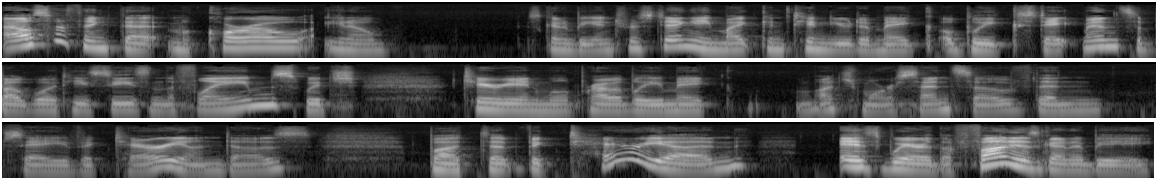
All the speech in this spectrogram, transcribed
I also think that Moqorro, you know, is going to be interesting. He might continue to make oblique statements about what he sees in the flames, which Tyrion will probably make much more sense of than say Victarion does. But uh, Victarion is where the fun is going to be.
